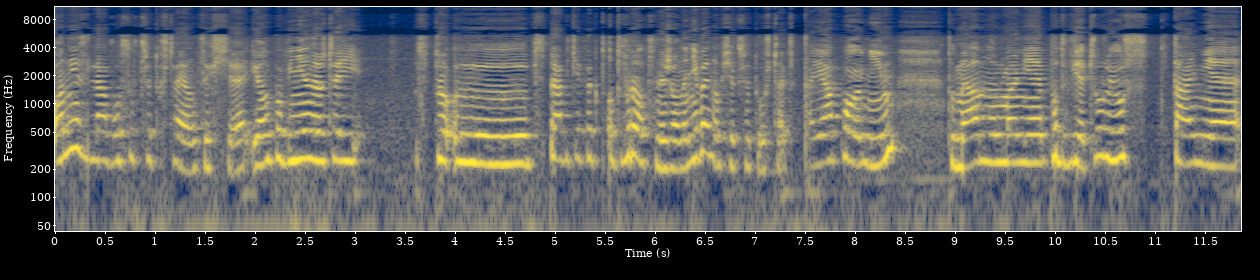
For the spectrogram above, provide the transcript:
on jest dla włosów przetłuszczających się i on powinien raczej yy, sprawić efekt odwrotny, że one nie będą się przetłuszczać. A ja po nim to miałam normalnie pod wieczór już totalnie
